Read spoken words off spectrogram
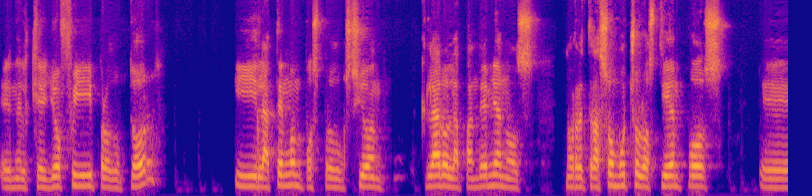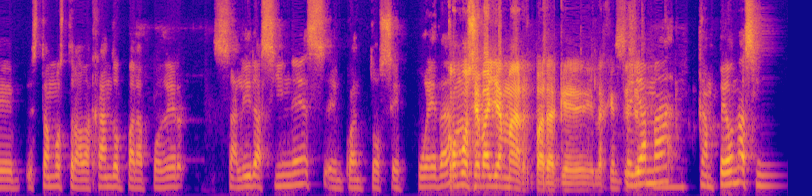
en el que yo fui productor y la tengo en postproducción. Claro, la pandemia nos, nos retrasó mucho los tiempos. eh, estamos trabajando para poder salir a cines en cuanto se pueda. ¿Cómo se va a llamar para que la gente Se sepa? llama Campeona sin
